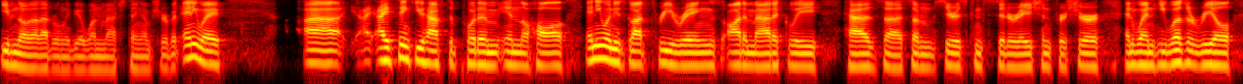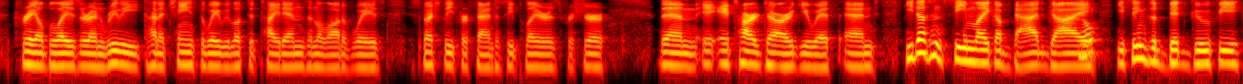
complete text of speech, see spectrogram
even though that'd only be a one match thing i'm sure. But anyway uh, I, I, think you have to put him in the hall. Anyone who's got three rings automatically has uh, some serious consideration for sure. And when he was a real trailblazer and really kind of changed the way we looked at tight ends in a lot of ways, especially for fantasy players for sure then it, it's hard to argue with. And he doesn't seem like a bad guy. Nope. He seems a bit goofy.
